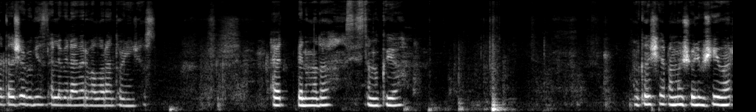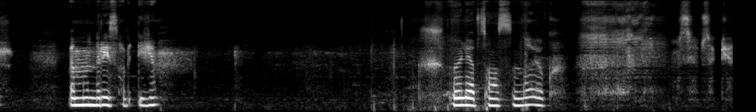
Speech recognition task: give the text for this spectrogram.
Arkadaşlar bugün sizlerle beraber Valorant oynayacağız. Evet benim oda sistem okuyor. Arkadaşlar ama şöyle bir şey var. Ben bunu nereye sabitleyeceğim? Öyle yapsam aslında yok. Nasıl yapsak ya?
